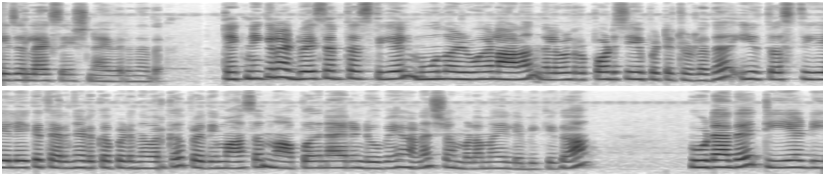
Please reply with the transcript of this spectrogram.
ഏജ് റിലാക്സേഷനായി വരുന്നത്. ടെക്നിക്കൽ അഡ്വൈസർ തസ്തികയിൽ മൂന്ന് ഒഴിവുകളാണ് നിലവിൽ റിപ്പോർട്ട് ചെയ്യപ്പെട്ടിട്ടുള്ളത്. ഈ തസ്തികയിലേക്ക് തിരഞ്ഞെടുക്കപ്പെടുന്നവർക്ക് പ്രതിമാസം നാൽപ്പതിനായിരം രൂപയാണ് ശമ്പളമായി ലഭിക്കുക. കൂടാതെ ടി എ ഡി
